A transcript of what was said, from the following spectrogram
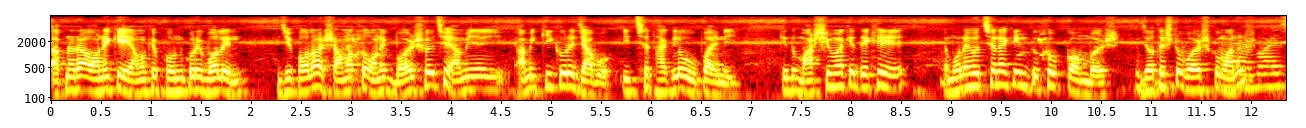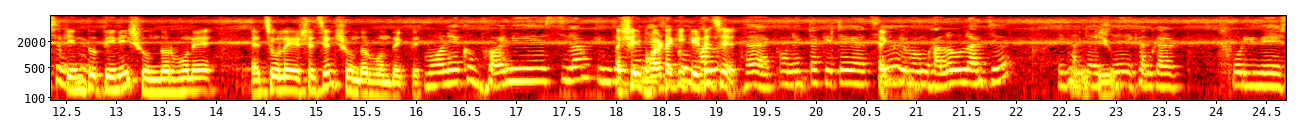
আপনারা অনেকে আমাকে ফোন করে বলেন যে পলাশ আমার তো অনেক বয়স হয়েছে আমি আমি কি করে যাব? ইচ্ছে থাকলেও উপায় নেই। কিন্তু মাসিমাকে দেখে মনে হচ্ছে না কিন্তু খুব কম বয়স। যথেষ্ট বয়স্ক মানুষ হ্যাঁ, কিন্তু তিনি সুন্দরবনে চলে এসেছেন সুন্দরবন দেখতে। মনে খুব ভয় নিয়ে এসেছিলাম কিন্তু সেই ভয়টা কি কেটেছে? হ্যাঁ অনেকটা কেটে গেছে এবং ভালোও লাগছে। এখানটা এসে এখানকার পরিবেশ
